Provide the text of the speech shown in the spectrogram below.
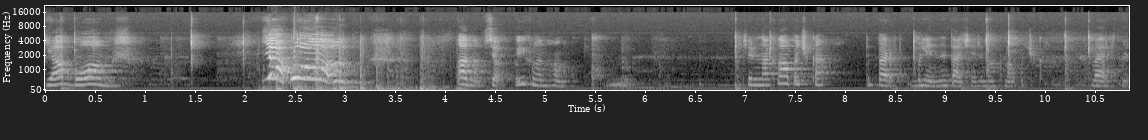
Я бомж. Я бомж! Ладно, все, поїхали на гонку. Чарівна кнопочка. Тепер, блін, не та чарівна кнопочка. Верхня.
